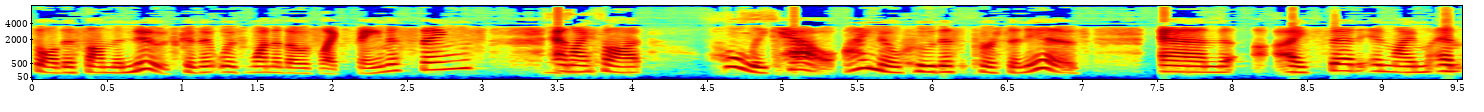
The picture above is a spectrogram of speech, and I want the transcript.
saw this on the news because it was one of those like famous things, mm-hmm. and I thought, holy cow, I know who this person is. And I said in my, and,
